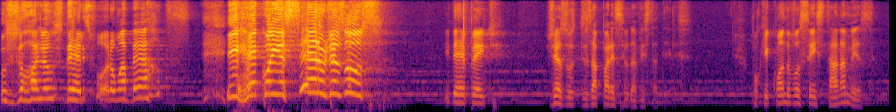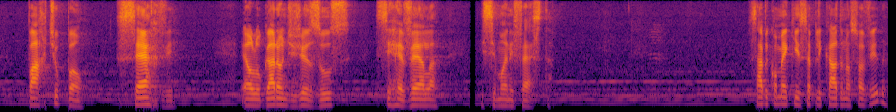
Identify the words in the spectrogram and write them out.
os olhos deles foram abertos e reconheceram Jesus. E de repente, Jesus desapareceu da vista deles. Porque quando você está na mesa, parte o pão, serve, é o lugar onde Jesus se revela e se manifesta. Sabe como é que isso é aplicado na sua vida?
